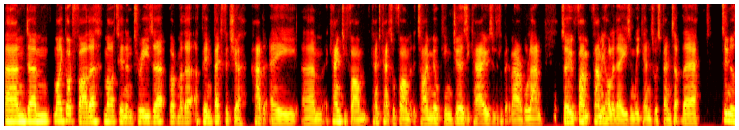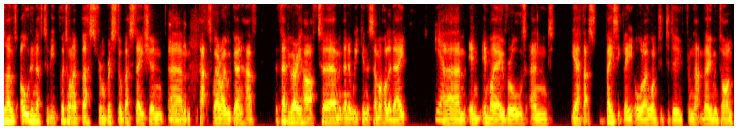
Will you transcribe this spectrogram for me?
And um, my godfather, Martin and Teresa, godmother up in Bedfordshire, had a, um, a, county farm, county council farm at the time, milking Jersey cows, a little bit of arable land. So fam- family holidays and weekends were spent up there. As soon as I was old enough to be put on a bus from Bristol bus station, um, that's where I would go and have the February half term and then a week in the summer holiday. Yeah. Um, in in my overalls, and yeah, that's basically all I wanted to do from that moment on.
